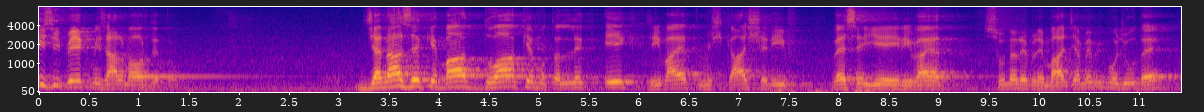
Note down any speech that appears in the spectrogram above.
इसी पे एक मिसाल मैं और देता हूँ। जनाजे के बाद दुआ के मतलब एक रिवायत मिशका शरीफ, वैसे ये रिवायत सुनन इबन माजा में भी मौजूद है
